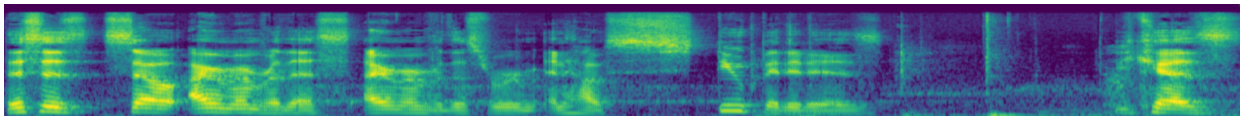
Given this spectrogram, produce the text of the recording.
This is so. I remember this. I remember this room and how stupid it is. Because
